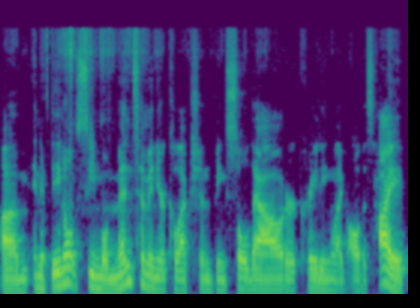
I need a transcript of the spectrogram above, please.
Um, and if they don't see momentum in your collection being sold out or creating like all this hype,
